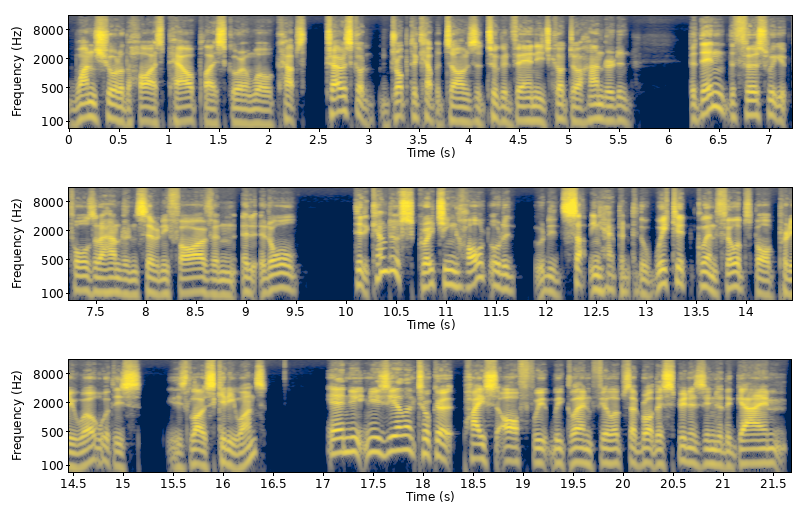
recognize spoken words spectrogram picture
one short of the highest power play score in World Cups. Travis got dropped a couple of times. It took advantage, got to 100, and but then the first wicket falls at 175, and it, it all did it come to a screeching halt, or did, or did something happen to the wicket? Glenn Phillips bowled pretty well with his his low skiddy ones. Yeah, New, New Zealand took a pace off with, with Glenn Phillips. They brought their spinners into the game.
